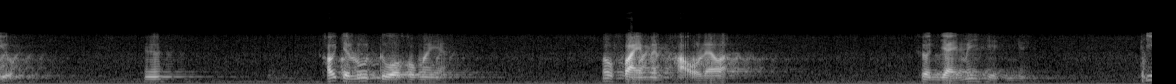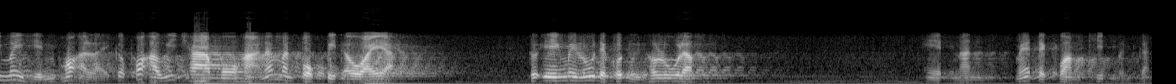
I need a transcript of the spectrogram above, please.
อยู่เขาจะรู้ตัวเขาไหมอะเพราะไฟมันเผาแล้วอะส่วนใหญ่ไม่เห็นไง ที่ไม่เห็นเพราะอะไร ก็เพราะอาวิชชาโมหานั้นมันปกปิดเอาไว้อะ ตัวเองไม่รู้แต่คนอื่นเขารู้แล้ว เหตุนั้น แม้แต่ความคิดเหมือนกัน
